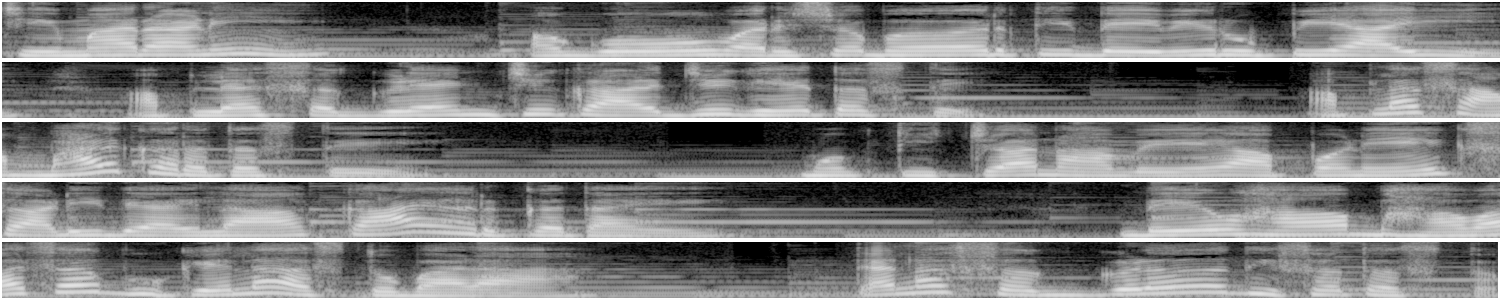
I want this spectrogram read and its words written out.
चिमाराणी अगो वर्षभर ती देवी रूपी आई आपल्या सगळ्यांची काळजी घेत असते. आपला सांभाळ करत असते. मग तिच्या नावे आपण एक साडी द्यायला काय हरकत आहे? देव हा भावाचा भुकेला असतो बाळा. त्याला सगळं दिसत असतं.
